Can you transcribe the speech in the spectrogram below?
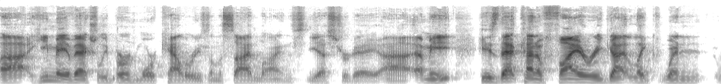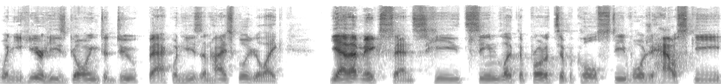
Uh, he may have actually burned more calories on the sidelines yesterday. Uh, I mean, he's that kind of fiery guy. Like when when you hear he's going to Duke back when he's in high school, you're like, yeah, that makes sense. He seemed like the prototypical Steve Wojciechowski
